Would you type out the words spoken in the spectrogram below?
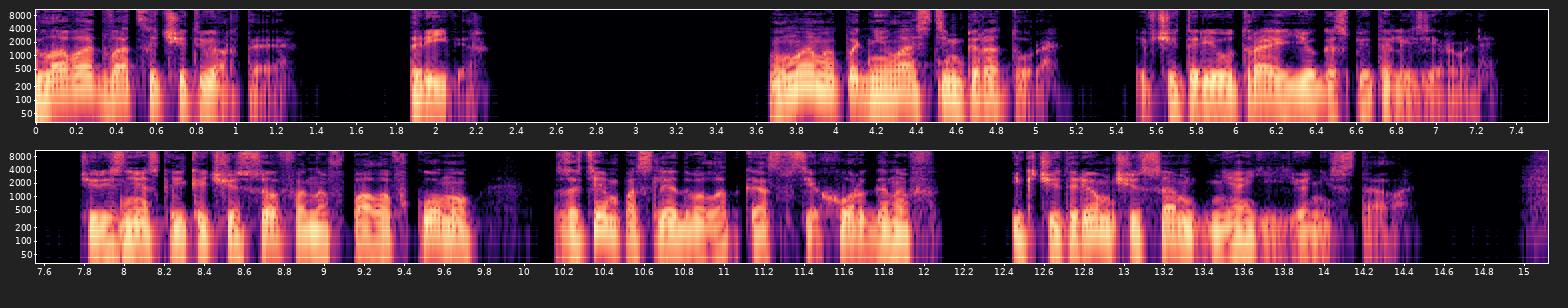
Глава 24. Ривер. У мамы поднялась температура, и в 4 утра ее госпитализировали. Через несколько часов она впала в кому, затем последовал отказ всех органов, и к четырем часам дня ее не стало.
